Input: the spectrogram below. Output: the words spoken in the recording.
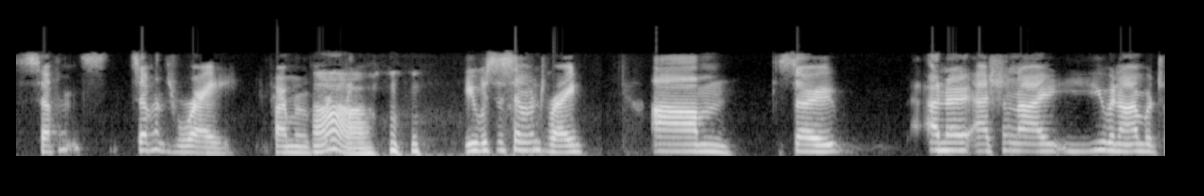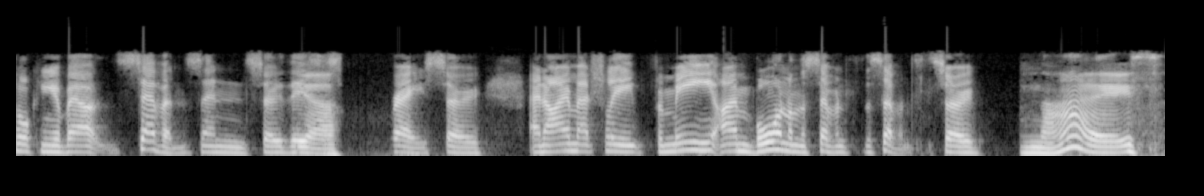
seventh seventh ray if i remember ah. correctly he was the seventh ray. Um, so I know Ash and I, you and I were talking about sevens, and so there's yeah. Ray. So, and I'm actually, for me, I'm born on the seventh, the seventh. So nice.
